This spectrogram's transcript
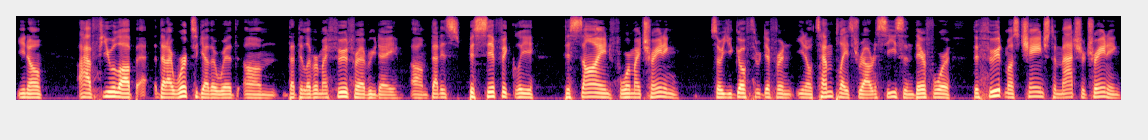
you know, I have Fuel Up uh, that I work together with um, that deliver my food for every day. Um, that is specifically designed for my training. So you go through different, you know, templates throughout a season. Therefore, the food must change to match your training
